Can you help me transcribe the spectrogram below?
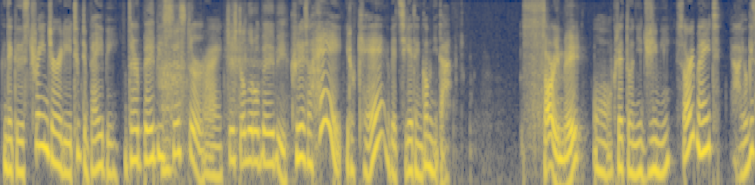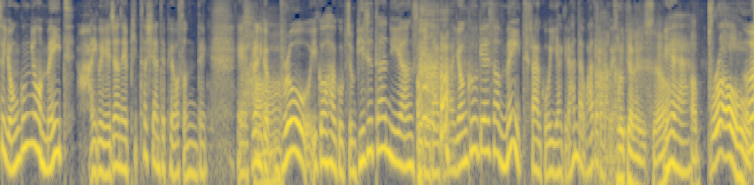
근데 그 stranger이 took the baby. their baby sister. right. Just a little baby. 그래서 hey! 이렇게 외치게 된 겁니다. Sorry, mate. 어, 그랬더니 Jim이, sorry mate. 야, 여기서 영국 영어 mate. 아, 이거 예전에 피터 씨한테 배웠었는데. 예, 그러니까 bro 이거하고 좀 비슷한 뉘앙스로다가 영국에서 mate라고 이야기를 한다고 하더라고요. 그렇게 알려줬어요? Yeah. Uh, bro.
